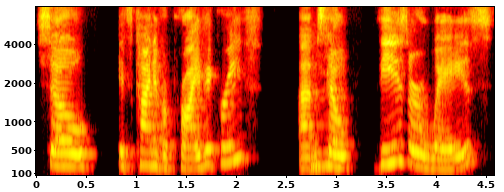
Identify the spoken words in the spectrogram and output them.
So it's kind of a private grief. Um, mm-hmm. So these are ways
